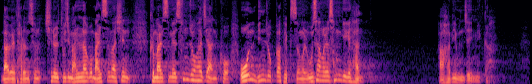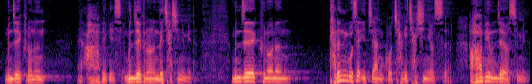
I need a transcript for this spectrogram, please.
나 외 다른 신을 두지 말라고 말씀하신 그 말씀에 순종하지 않고 온 민족과 백성을 우상을 섬기게 한 아합이 문제입니까? 문제의 근원은 아합에게 있어요. 문제의 근원은 내 자신입니다. 문제의 근원은 다른 곳에 있지 않고 자기 자신이었어요. 아합이 문제였습니다.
